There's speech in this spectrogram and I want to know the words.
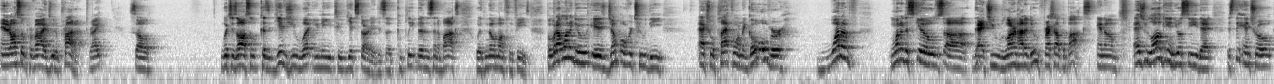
and it also provides you the product, right? So which is awesome because it gives you what you need to get started. It's a complete business in a box with no monthly fees. But what I want to do is jump over to the actual platform and go over one of one of the skills uh, that you learn how to do fresh out the box. And um, as you log in, you'll see that it's the intro.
